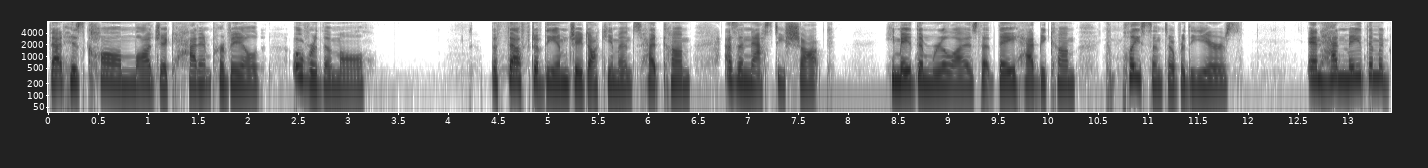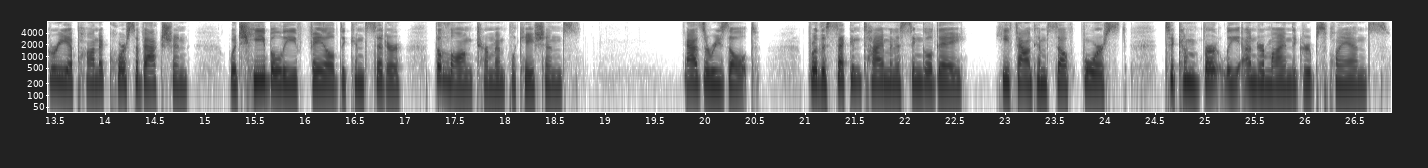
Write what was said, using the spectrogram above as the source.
that his calm logic hadn't prevailed over them all. The theft of the MJ documents had come as a nasty shock. He made them realize that they had become complacent over the years and had made them agree upon a course of action which he believed failed to consider the long term implications. As a result, for the second time in a single day, he found himself forced to covertly undermine the group's plans.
